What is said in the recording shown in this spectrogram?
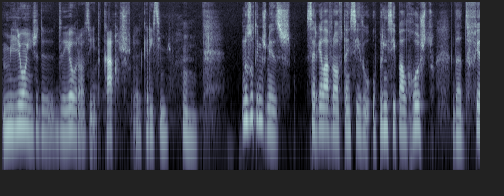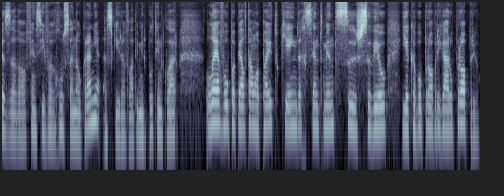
milhões de, de euros e de carros uh, caríssimos. Hum. Nos últimos meses, Sergei Lavrov tem sido o principal rosto da defesa da ofensiva russa na Ucrânia, a seguir a Vladimir Putin, claro. Leva o papel tão a peito que ainda recentemente se excedeu e acabou por obrigar o próprio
